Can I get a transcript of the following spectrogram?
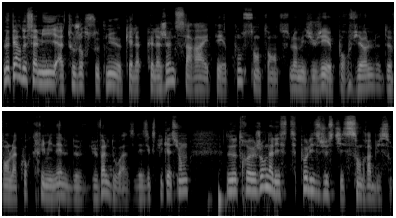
Le père de famille a toujours soutenu que la jeune Sarah était consentante. L'homme est jugé pour viol devant la cour criminelle du Val d'Oise. Les explications de notre journaliste police-justice Sandra Buisson.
